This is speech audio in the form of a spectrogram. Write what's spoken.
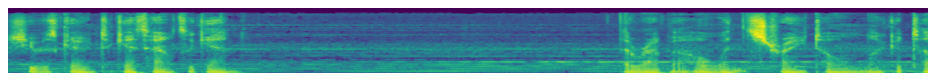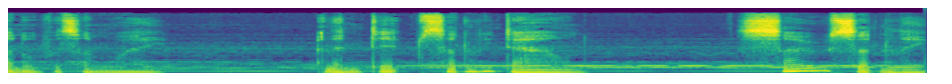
she was going to get out again. The rabbit hole went straight on like a tunnel for some way, and then dipped suddenly down, so suddenly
